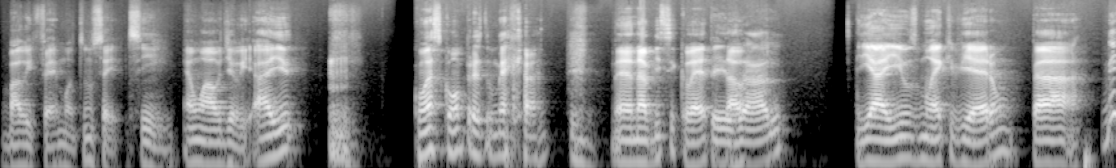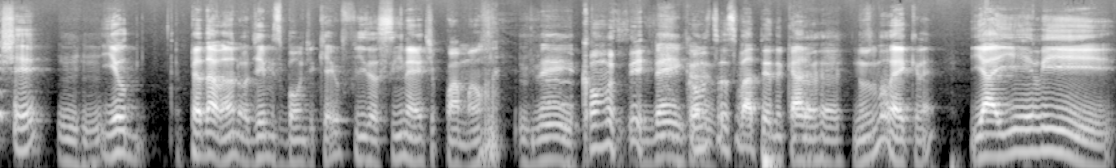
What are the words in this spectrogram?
Bali Fairmont, não sei. Sim. É um Audi ali. Aí, com as compras do mercado, né, na bicicleta e tal. Pesado. E aí os moleques vieram pra mexer. Uhum. E eu pedalando, o James Bond, que eu fiz assim, né? Tipo com a mão, né? Vem. Como se, Vem, como se fosse bater no cara, Uhum. nos moleques, né? E aí ele.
